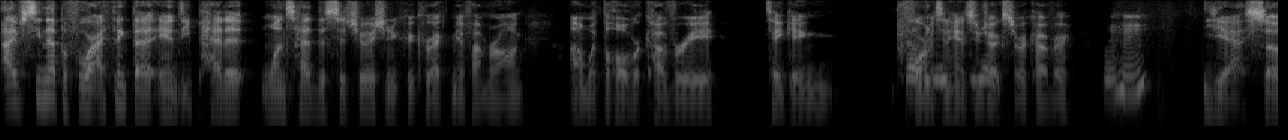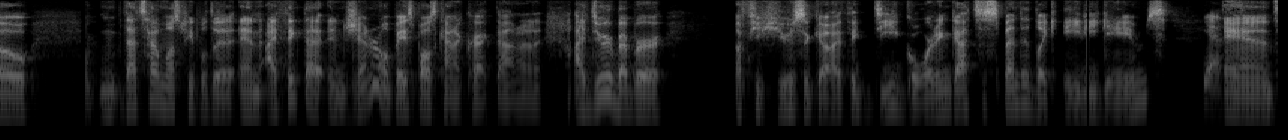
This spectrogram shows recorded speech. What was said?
I've seen that before. I think that Andy Pettitte once had this situation. You could correct me if I'm wrong. Um, with the whole recovery, taking performance enhancing drugs to recover. hmm Yeah, so that's how most people did it. And I think that in general, baseball's kind of cracked down on it. I do remember a few years ago, I think Dee Gordon got suspended like 80 games. yes And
